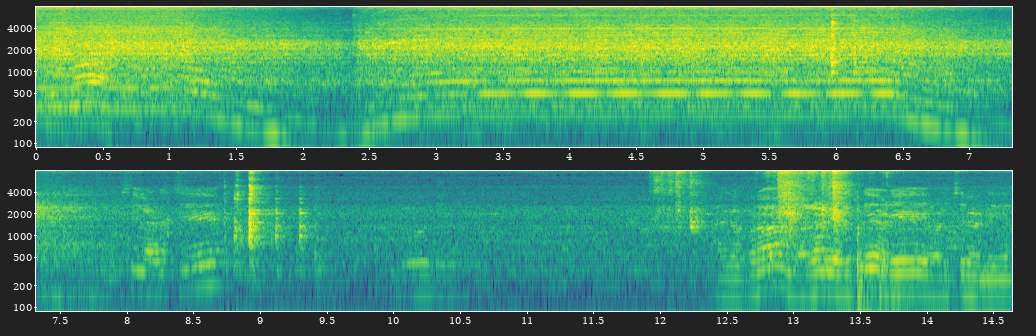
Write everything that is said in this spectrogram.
சரிம்மா? மிக்சியில் அடைச்சி அதுக்கப்புறம் வெள்ளாடி எடுத்து வச்சிட வேண்டியது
